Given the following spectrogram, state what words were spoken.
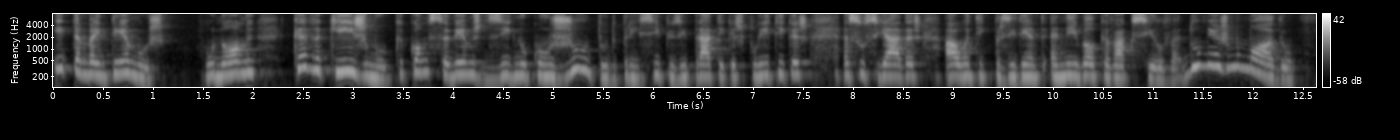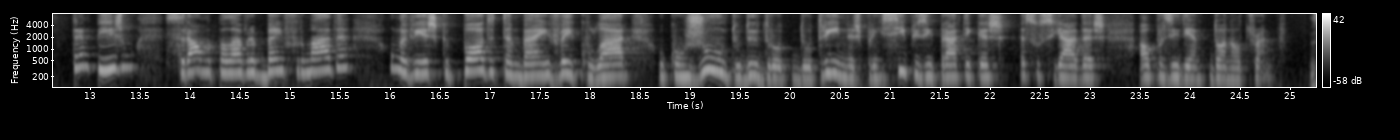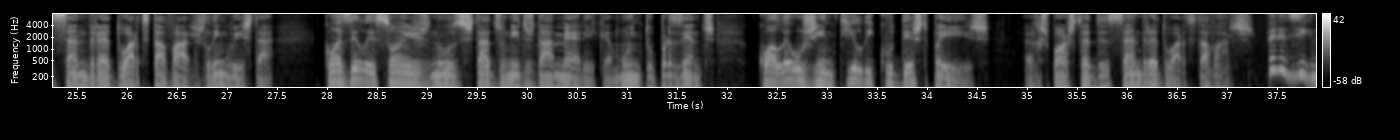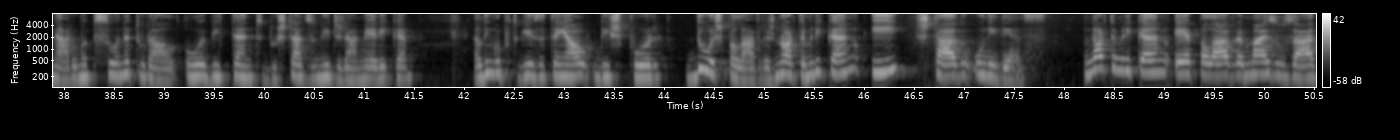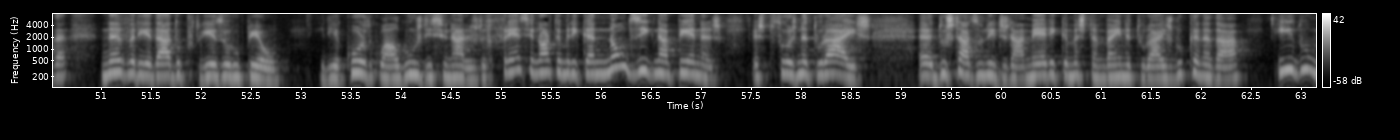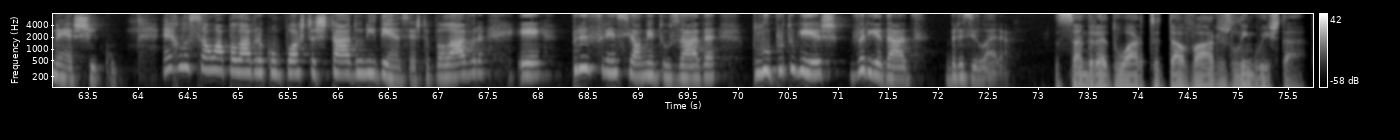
E também temos o nome cavaquismo, que, como sabemos, designa o conjunto de princípios e práticas políticas associadas ao antigo presidente Aníbal Cavaco Silva. Do mesmo modo, Trampismo será uma palavra bem formada, uma vez que pode também veicular o conjunto de doutrinas, princípios e práticas associadas ao presidente Donald Trump. Sandra Duarte Tavares, linguista. Com as eleições nos Estados Unidos da América muito presentes, qual é o gentílico deste país? A resposta de Sandra Duarte Tavares. Para designar uma pessoa natural ou habitante dos Estados Unidos da América, a língua portuguesa tem ao dispor duas palavras, norte-americano e estadunidense. Norte-americano é a palavra mais usada na variedade do português europeu. E de acordo com alguns dicionários de referência, norte-americano não designa apenas as pessoas naturais uh, dos Estados Unidos da América, mas também naturais do Canadá e do México. Em relação à palavra composta estadunidense, esta palavra é preferencialmente usada pelo português variedade brasileira. Sandra Duarte Tavares, linguista.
